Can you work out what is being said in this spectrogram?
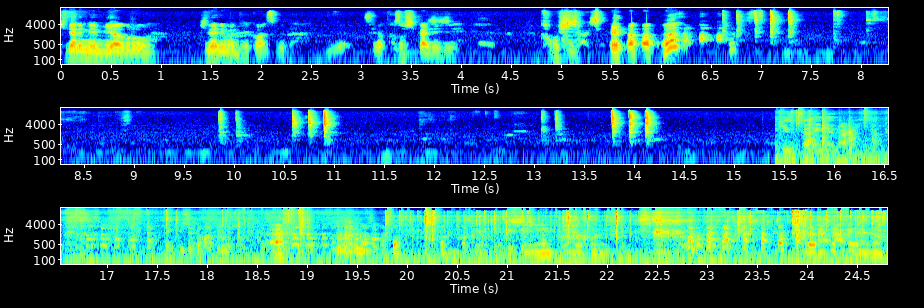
기다림의 미학으로 기다리면 될 것 같습니다. 이제 새벽 5시까지 이제 가보시죠. 이제. 기숙사 생기는 거 아닙니까? 기숙사 만들어 오셨어요. 혜택이 돌려 버렸어. 남에 달라고.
